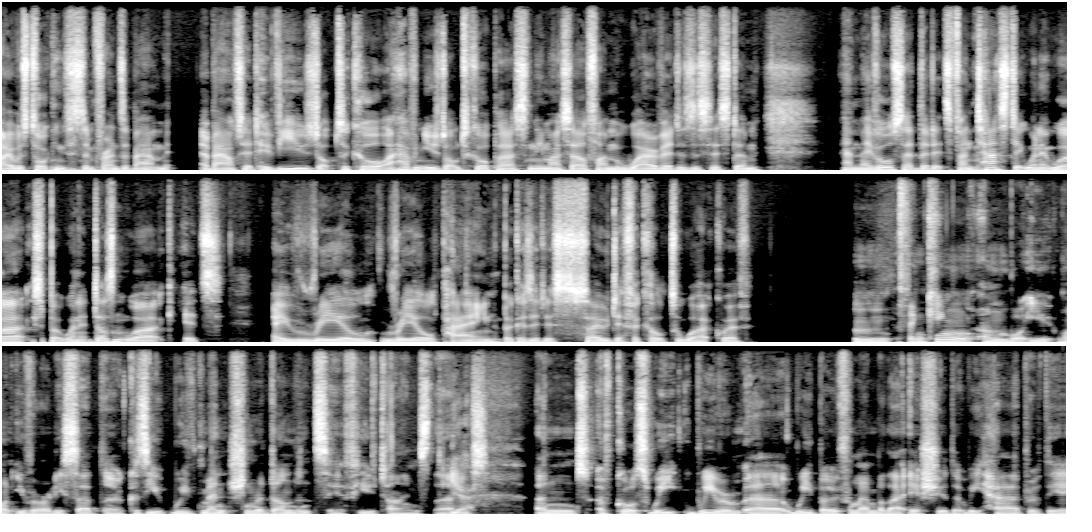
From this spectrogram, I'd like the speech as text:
I was talking to some friends about about it who've used Optocor. I haven't used Optocor personally myself. I'm aware of it as a system, and they've all said that it's fantastic when it works, but when it doesn't work, it's a real, real pain because it is so difficult to work with. Mm, thinking on what you what you've already said though, because we've mentioned redundancy a few times there. Yes, and of course we we uh, we both remember that issue that we had with the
